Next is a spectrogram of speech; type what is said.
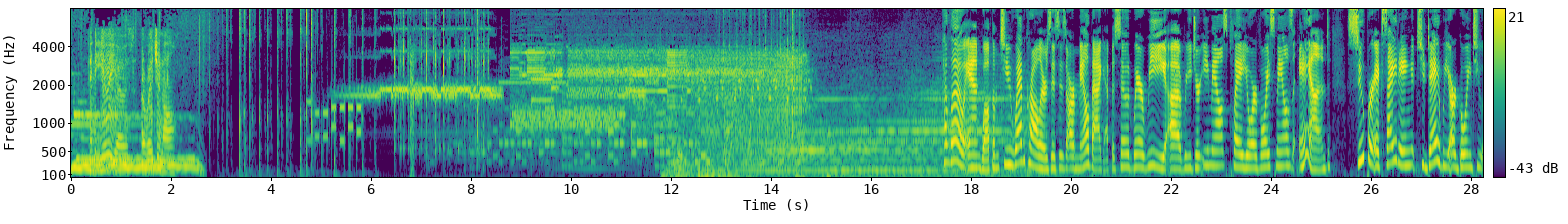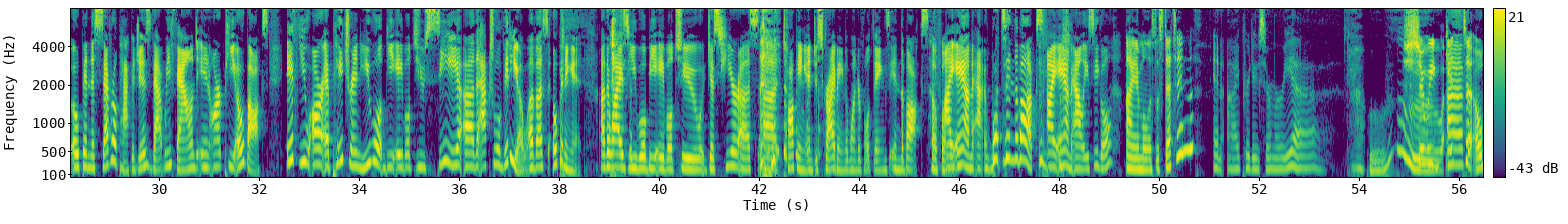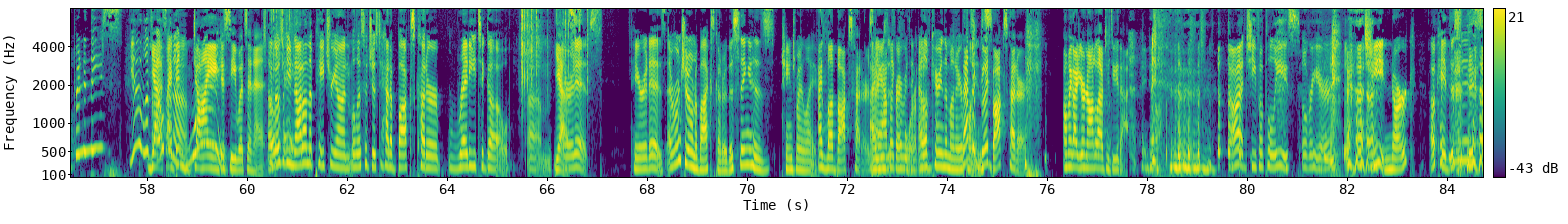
An Earios original. Hello and welcome to Web Crawlers. This is our mailbag episode where we uh, read your emails, play your voicemails, and super exciting. Today we are going to open the several packages that we found in our PO box. If you are a patron, you will be able to see uh, the actual video of us opening it. Otherwise, you will be able to just hear us uh, talking and describing the wonderful things in the box. How fun. I am. A- What's in the box? I am Allie Siegel. I am Melissa Stetten. And I, producer Maria. Should we get uh, to open in these? Yeah, let's Yes, open I've been them. dying to see what's in it. For those of you not on the Patreon, Melissa just had a box cutter ready to go. Um, Yes. there it is. Here it is. Everyone should own a box cutter. This thing has changed my life. I love box cutters. I, I, use have it like for everything. four. of I love carrying them on airplanes. That's a good box cutter. oh my god, you're not allowed to do that. I know. God, chief of police over here. Gee, narc. Okay, this is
